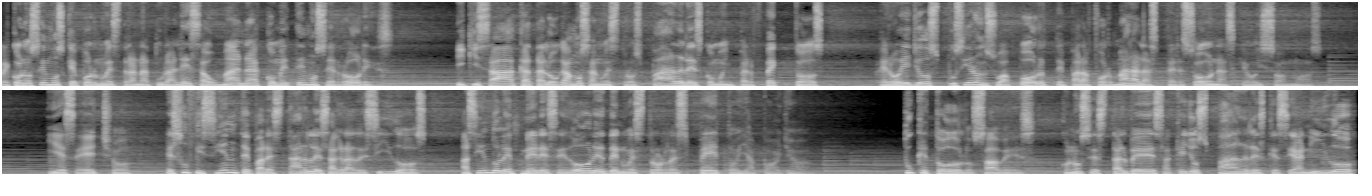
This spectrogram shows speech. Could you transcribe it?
reconocemos que por nuestra naturaleza humana cometemos errores y quizá catalogamos a nuestros padres como imperfectos, pero ellos pusieron su aporte para formar a las personas que hoy somos. Y ese hecho es suficiente para estarles agradecidos, haciéndoles merecedores de nuestro respeto y apoyo. Tú que todo lo sabes, conoces tal vez aquellos padres que se han ido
